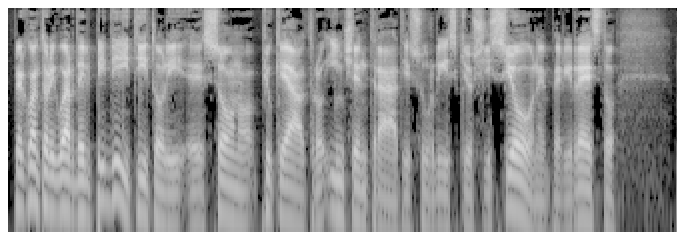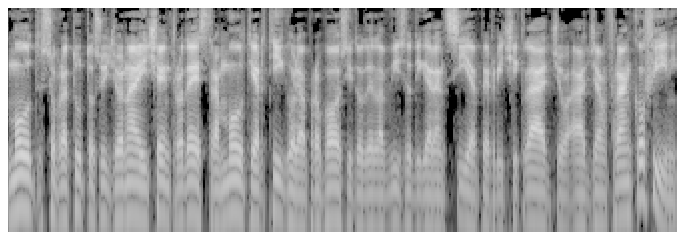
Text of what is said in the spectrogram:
Per quanto riguarda il PD, i titoli eh, sono più che altro incentrati sul rischio scissione, per il resto Molti, soprattutto sui giornali di centrodestra, molti articoli a proposito dell'avviso di garanzia per riciclaggio a Gianfranco Fini.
